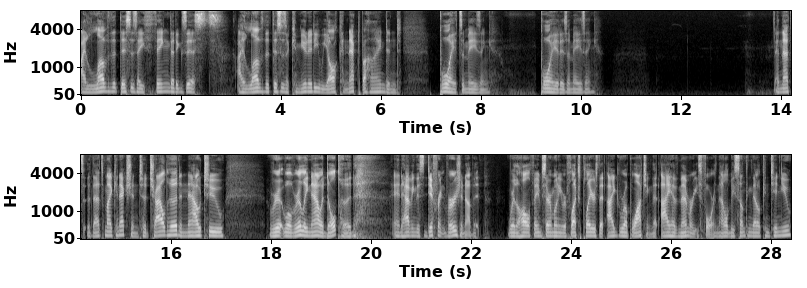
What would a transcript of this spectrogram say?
I love that this is a thing that exists I love that this is a community we all connect behind, and boy, it's amazing. Boy, it is amazing. And that's that's my connection to childhood and now to re- well really now adulthood and having this different version of it where the Hall of Fame ceremony reflects players that I grew up watching that I have memories for and that'll be something that'll continue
